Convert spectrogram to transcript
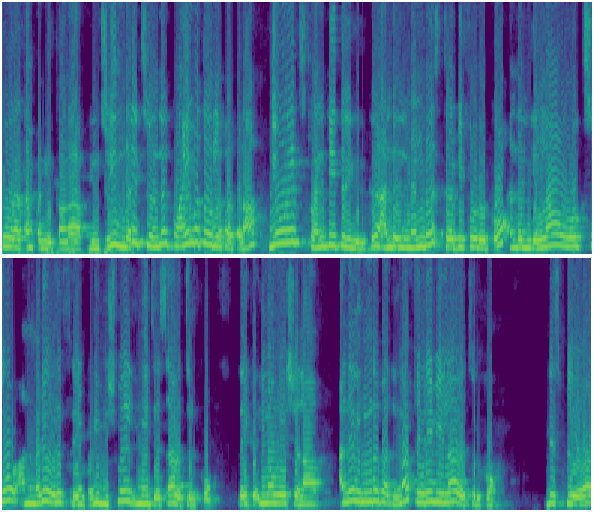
போராட்டம் பண்ணிருக்காங்க அப்படின்னு சொல்லி இந்த யூனிட்ஸ் வந்து கோயம்புத்தூர்ல பார்த்தோம்னா யூனிட்ஸ் டுவெண்ட்டி த்ரீ இருக்கு. அந்த மெம்பர்ஸ் தேர்ட்டி ஃபோர் இருக்கும் அந்த எல்லா ஒர்க்ஸும் அந்த மாதிரி ஒரு ஃப்ரேம் பண்ணி விஷுவல் இமேஜஸா வச்சிருக்கோம். லைக் இனோவேஷனா அந்த இங்க பாத்தீங்கன்னா ஃபெரிவிலா வச்சிருக்கோம். டிஸ்பிளேவா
